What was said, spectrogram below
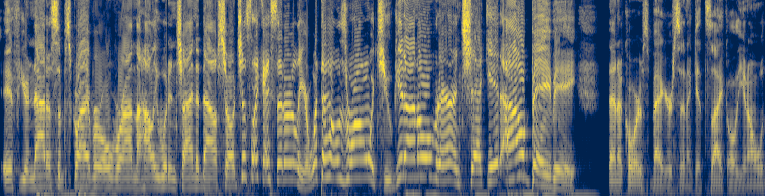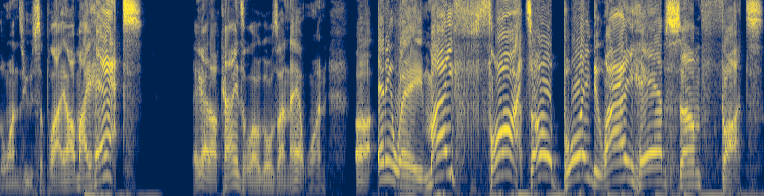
If you're not a subscriber over on the Hollywood and China Doll show, just like I said earlier, what the hell is wrong with you? Get on over there and check it out, baby. Then, of course, Bagger Syndicate Cycle, you know, the ones who supply all my hats. They got all kinds of logos on that one. Uh, anyway, my thoughts. Oh boy, do I have some thoughts.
